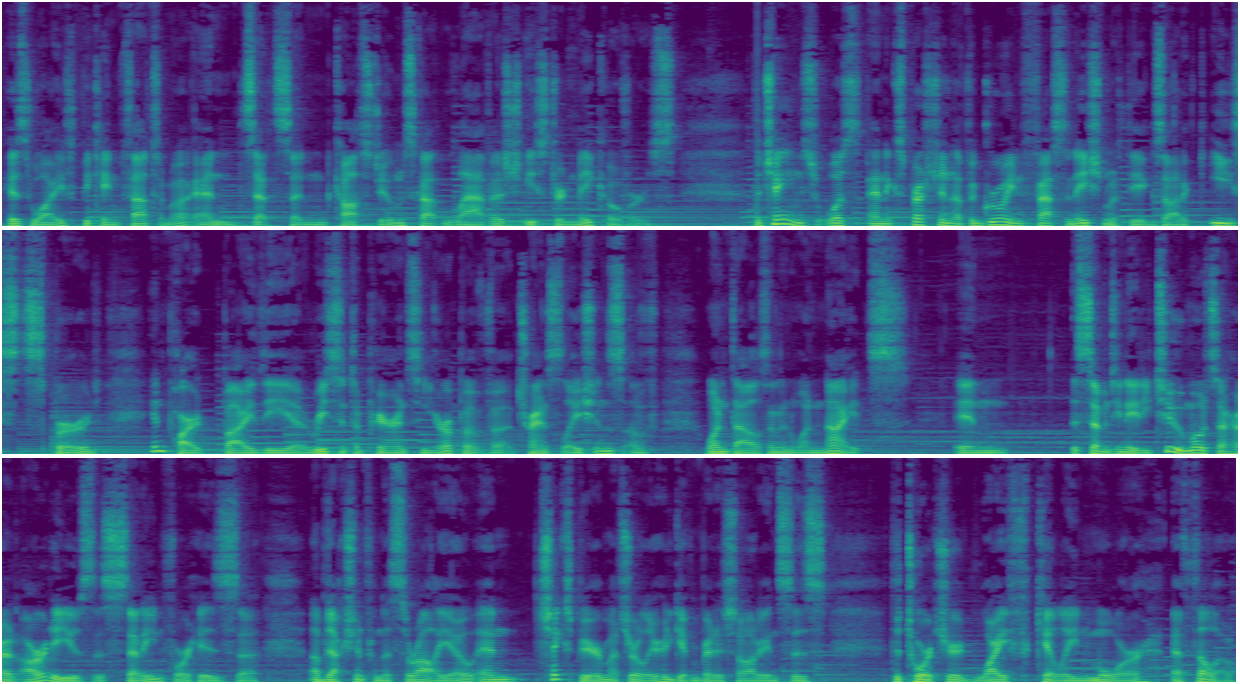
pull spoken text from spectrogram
His wife became Fatima, and sets and costumes got lavish Eastern makeovers. The change was an expression of a growing fascination with the exotic East, spurred in part by the uh, recent appearance in Europe of uh, translations of 1001 Nights. In 1782, Mozart had already used this setting for his uh, abduction from the Seraglio, and Shakespeare, much earlier, had given British audiences the tortured, wife killing Moor Othello.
